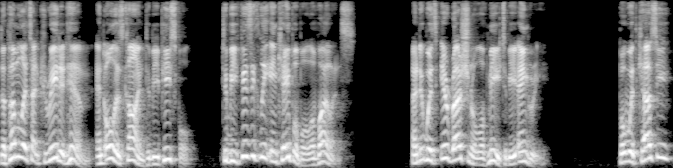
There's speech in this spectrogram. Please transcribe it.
the Pemalites had created him and all his kind to be peaceful, to be physically incapable of violence. And it was irrational of me to be angry. But with Cassie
